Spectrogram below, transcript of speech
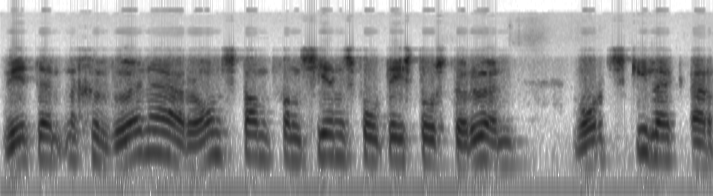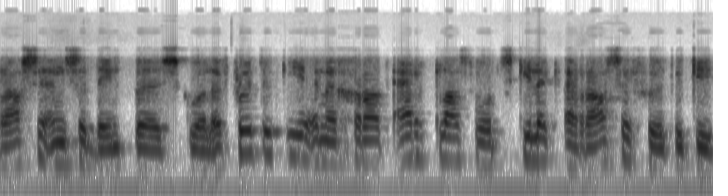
Weet 'n gewone rondstamp van seuns vol testosteroon word skielik 'n rasse insident by 'n skool. 'n Fotootjie in 'n graad R klas word skielik 'n rasse fotootjie.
